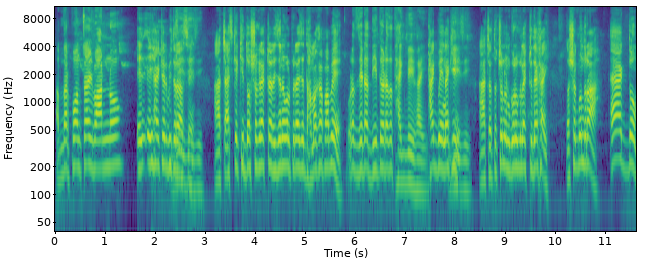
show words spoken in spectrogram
আপনার পঞ্চাশ বাহান্ন। এই এই হাইটের ভিতরে আছে। আচ্ছা আজকে কি দর্শকের একটা রিজনেবল প্রাইসে ধামাকা পাবে? ওটা যেটা দিতে ওটা তো থাকবেই ভাই। থাকবে নাকি। আচ্ছা তো চলুন গরুগুলো একটু দেখাই। দর্শক বন্ধুরা একদম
